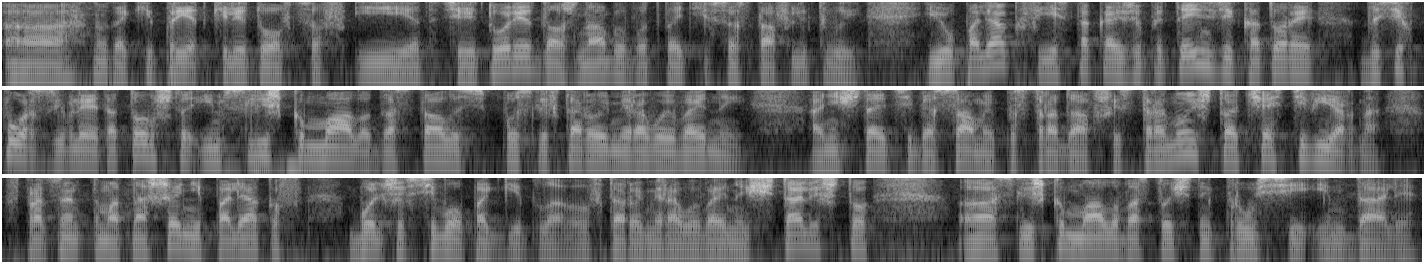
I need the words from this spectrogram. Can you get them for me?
ну, такие предки литовцев, и эта территория должна бы вот войти в состав Литвы. И у поляков есть такая же претензия, которая до сих пор заявляет о том, что им слишком мало досталось после Второй мировой войны. Они считают себя самой пострадавшей страной, что отчасти верно. В процентном отношении поляков больше всего погибло во Второй мировой войне. Считали, что э, слишком мало Восточной Пруссии им дали,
